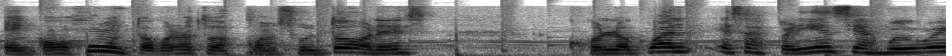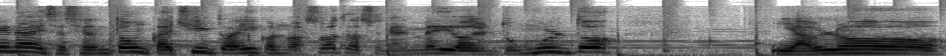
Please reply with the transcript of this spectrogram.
en conjunto con otros consultores, con lo cual esa experiencia es muy buena y se sentó un cachito ahí con nosotros en el medio del tumulto y habló,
